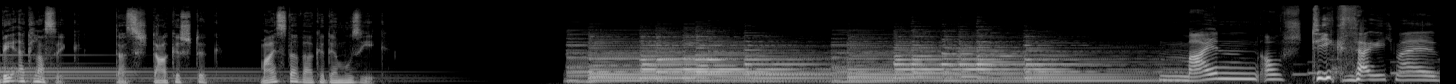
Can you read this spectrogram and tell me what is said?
BR Klassik, das starke Stück, Meisterwerke der Musik. Mein Aufstieg, sage ich mal,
